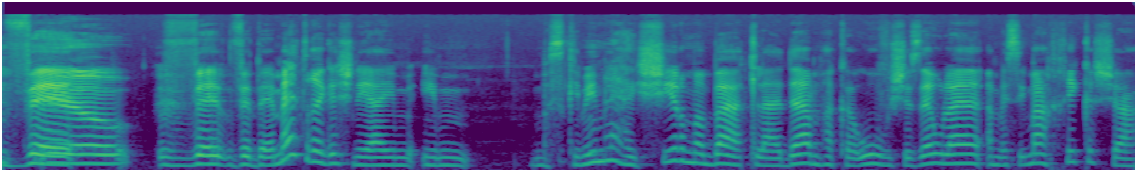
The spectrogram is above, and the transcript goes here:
ו. ו, ובאמת, רגע שנייה, אם, אם מסכימים להישיר מבט לאדם הכאוב, שזה אולי המשימה הכי קשה,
